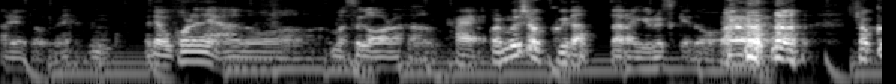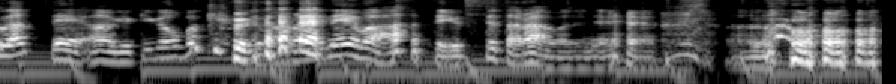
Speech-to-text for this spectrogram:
ありがとうね。うん。でもこれね、あの、まあ、菅原さん。う。はいこ。れ無職だったら許すけど、う 職あって、あ、劇画おばきゅうで笑えねえわって言ってたら、マジで、あの、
